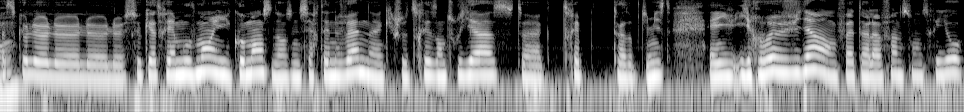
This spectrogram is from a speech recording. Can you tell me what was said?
parce hein. que le, le- le- le- ce quatrième mouvement, il commence dans une certaine veine, quelque chose de très enthousiaste, euh, très très optimiste, et il, il revient en fait à la fin de son trio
